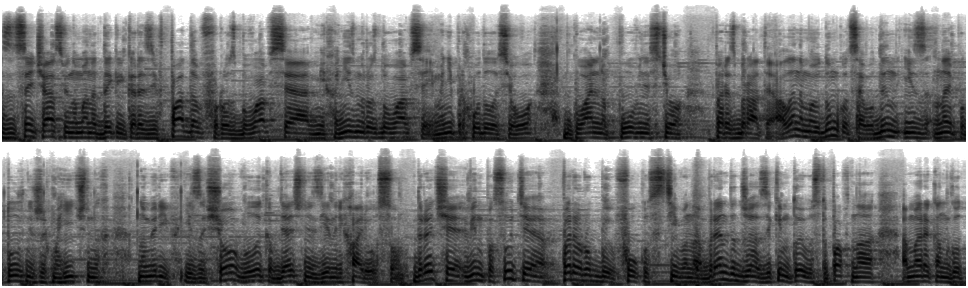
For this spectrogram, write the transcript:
За цей час він у мене декілька разів падав, розбивався, механізм розбивався, і мені приходилось його буквально повністю перезбирати. Але, на мою думку, це один із найпотужніших магічних номерів, і за що велика вдячність Генрі Харіусу. До речі, він по суті переробив фокус Стівена Брендеджа, з яким той виступав на American Got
